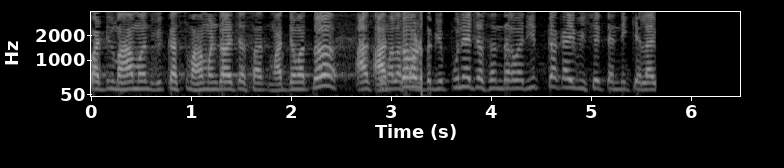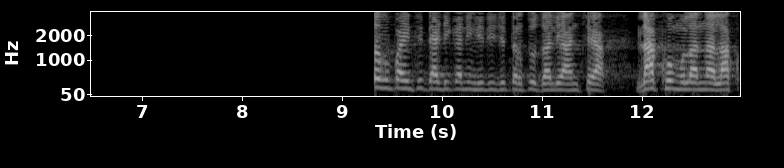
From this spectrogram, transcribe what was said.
पाटील महामंडळ विकास महामंडळाच्या माध्यमातून आज तुम्हाला सांगतो की पुण्याच्या संदर्भात इतका काही विषय त्यांनी केला. रुपयांची त्या ठिकाणी निधीची तरतूद झाली. आमच्या लाखो मुलांना लाखो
